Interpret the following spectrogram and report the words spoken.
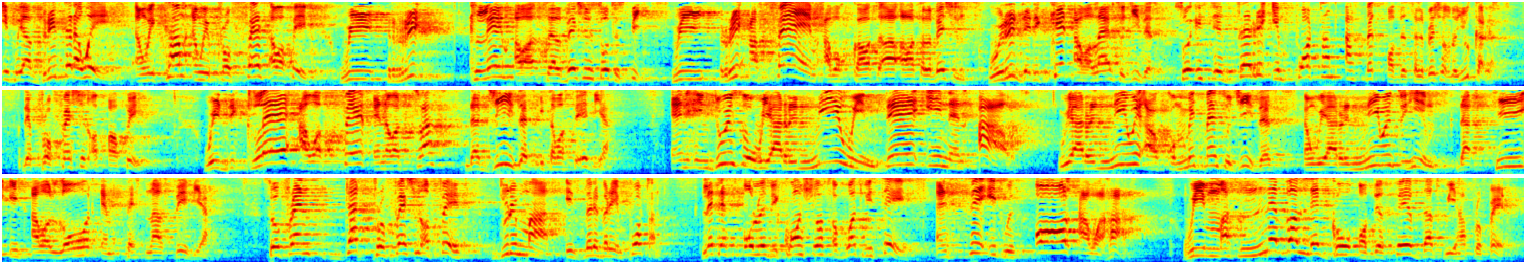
if we have drifted away and we come and we profess our faith, we reclaim our salvation, so to speak. We reaffirm our, our, our, salvation. We rededicate our lives to Jesus. So it's a very important aspect of the celebration of the Eucharist, the profession of our faith. We declare our faith and our trust that Jesus is our Savior. And in doing so, we are renewing day in and out we are renewing our commitment to Jesus and we are renewing to Him that He is our Lord and personal Savior. So, friends, that profession of faith during Mass is very, very important. Let us always be conscious of what we say and say it with all our heart. We must never let go of the faith that we have professed.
